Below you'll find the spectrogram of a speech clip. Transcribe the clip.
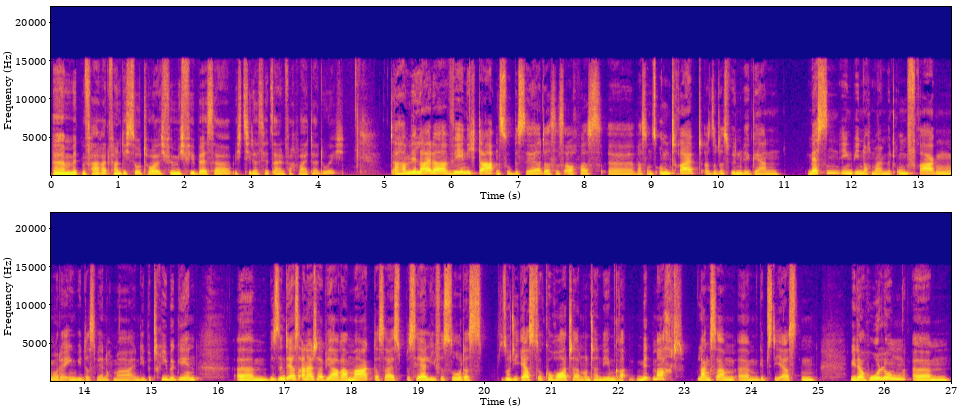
ähm, mit dem Fahrrad fand ich so toll, ich fühle mich viel besser, ich ziehe das jetzt einfach weiter durch? Da haben wir leider wenig Daten zu bisher. Das ist auch was, äh, was uns umtreibt. Also das würden wir gern messen, irgendwie nochmal mit Umfragen oder irgendwie, dass wir nochmal in die Betriebe gehen. Ähm, wir sind erst anderthalb Jahre am Markt, das heißt, bisher lief es so, dass so die erste Kohorte an Unternehmen gerade mitmacht. Langsam ähm, gibt es die ersten Wiederholungen, ähm,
